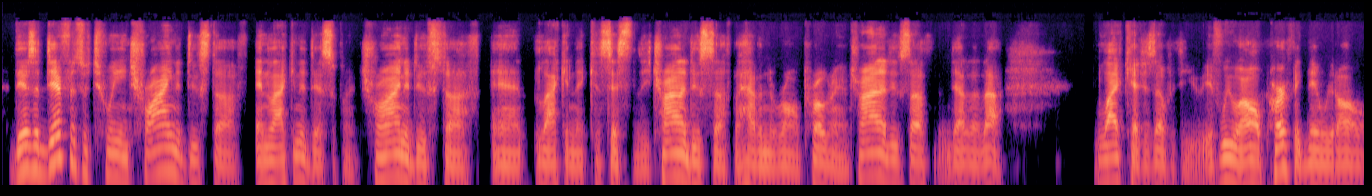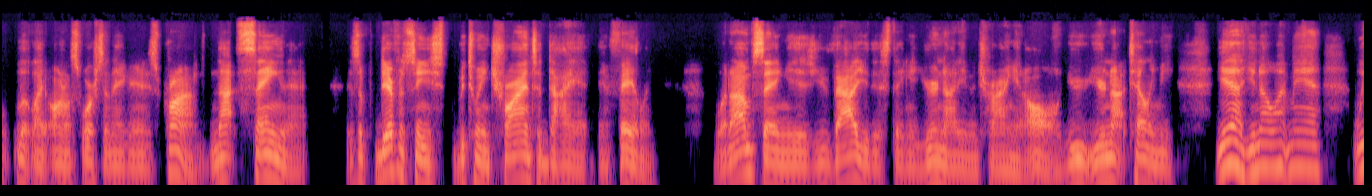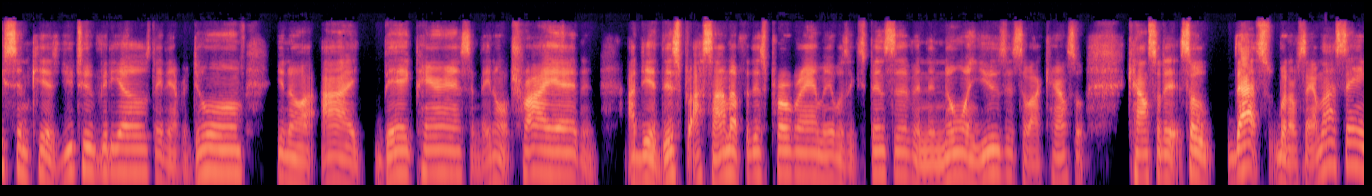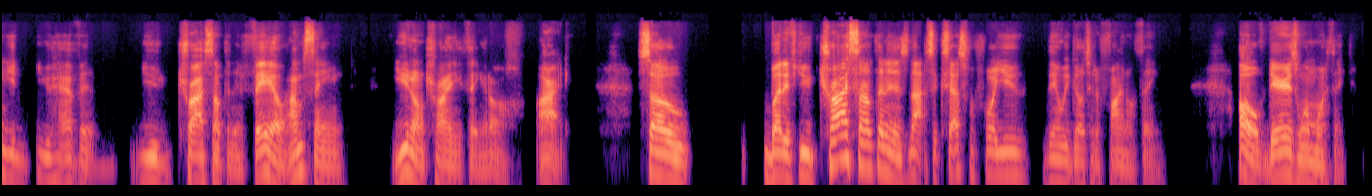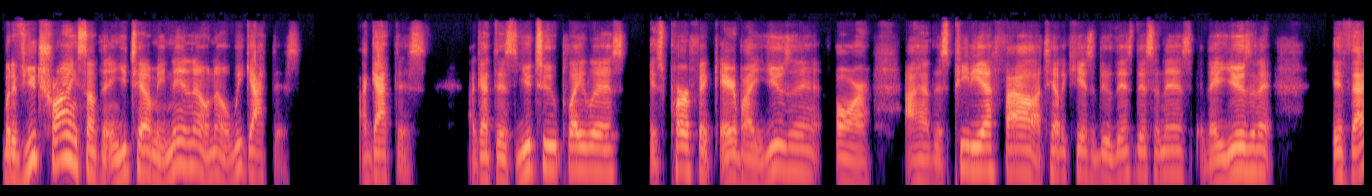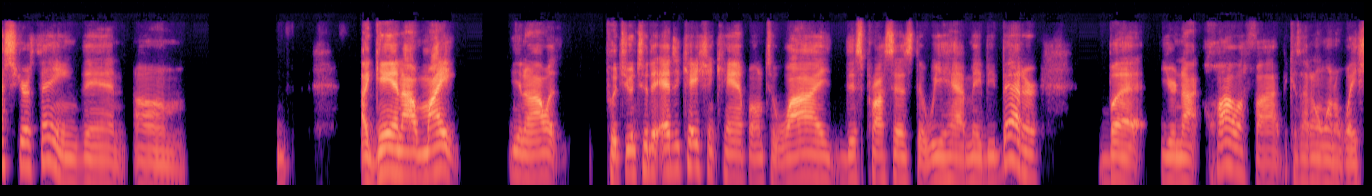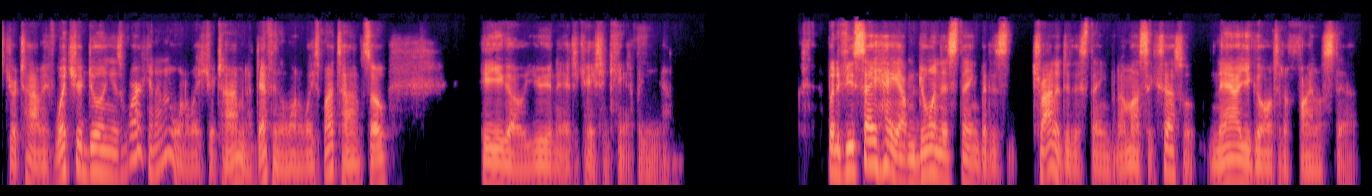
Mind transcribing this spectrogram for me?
there's a difference between trying to do stuff and lacking the discipline, trying to do stuff and lacking the consistency, trying to do stuff but having the wrong program, trying to do stuff, da da da. Life catches up with you. If we were all perfect, then we'd all look like Arnold Schwarzenegger in his prime. Not saying that. There's a difference between trying to diet and failing. What I'm saying is you value this thing and you're not even trying at all. You you're not telling me, yeah, you know what, man? We send kids YouTube videos, they never do them. You know, I beg parents and they don't try it. And I did this, I signed up for this program and it was expensive and then no one used it. So I counsel counseled it. So that's what I'm saying. I'm not saying you you haven't you try something and fail. I'm saying you don't try anything at all. All right. So but if you try something and it's not successful for you, then we go to the final thing. Oh, there is one more thing. But if you're trying something and you tell me, no, no, no, we got this. I got this. I got this YouTube playlist. It's perfect. Everybody using it. Or I have this PDF file. I tell the kids to do this, this, and this. They're using it. If that's your thing, then um again, I might, you know, I would put you into the education camp onto why this process that we have may be better but you're not qualified because I don't want to waste your time. If what you're doing is working, I don't want to waste your time, and I definitely don't want to waste my time. So here you go. You're in the education camp again. But if you say, hey, I'm doing this thing, but it's trying to do this thing, but I'm unsuccessful, now you go on to the final step.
